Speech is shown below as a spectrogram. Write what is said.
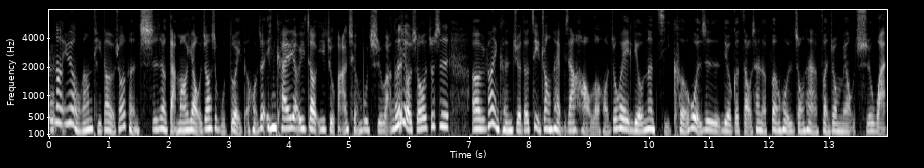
嗯那因为我刚刚提到，有时候可能吃那个感冒药，我知道是不对的，我就应该要依照医嘱把它全部吃完。可是有时候就是呃，比方你可能觉得自己状态比较好了哈，就会留那几颗，或者是留个早餐的份或者是中餐的份就没有吃完。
